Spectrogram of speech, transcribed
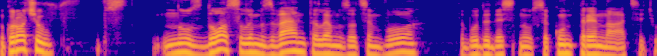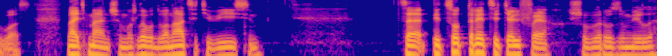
Ну, коротше, в- в ну, з доселем, з вентилем, з оцим во. Це буде десь ну, секунд 13 у вас. Навіть менше, можливо, 12,8. Це 530 альфи, щоб ви розуміли.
